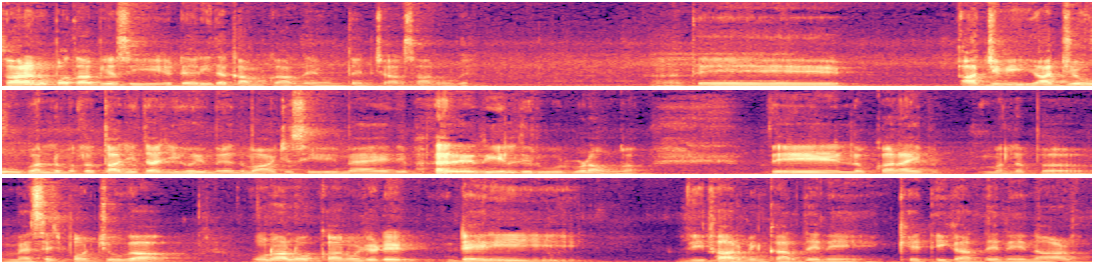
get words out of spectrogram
ਸਾਰਿਆਂ ਨੂੰ ਪਤਾ ਵੀ ਅਸੀਂ ਡੈਰੀ ਦਾ ਕੰਮ ਕਰਦੇ ਹੁਣ 3-4 ਸਾਲ ਹੋ ਗਏ। ਅਹ, ਤੇ ਅੱਜ ਵੀ ਅੱਜ ਉਹ ਗੱਲ ਮਤਲਬ ਤਾਜੀ ਤਾਜੀ ਹੋਈ ਮੇਰੇ ਦਿਮਾਗ 'ਚ ਸੀ ਵੀ ਮੈਂ ਇਹਦੇ ਬਾਰੇ ਰੀਲ ਜ਼ਰੂਰ ਬਣਾਉਂਗਾ। ਤੇ ਲੋਕਾਂ ਰਾਹੀਂ ਮਤਲਬ ਮੈਸੇਜ ਪਹੁੰਚੂਗਾ। ਉਹਨਾਂ ਲੋਕਾਂ ਨੂੰ ਜਿਹੜੇ ਡੇਅਰੀ ਦੀ ਫਾਰਮਿੰਗ ਕਰਦੇ ਨੇ, ਖੇਤੀ ਕਰਦੇ ਨੇ, ਨਾਲ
